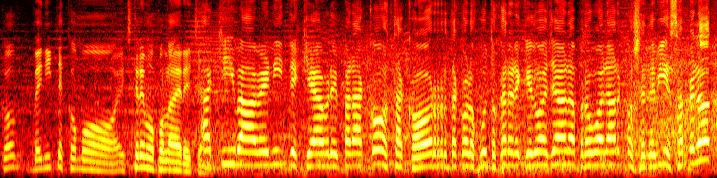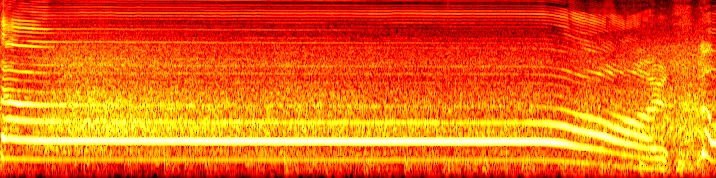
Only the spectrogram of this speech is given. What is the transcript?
con Benítez como extremo por la derecha. Aquí va Benítez que abre para Costa, corta con los justos cara, le quedó allá, Yara, probó al arco, se debía esa pelota. ¡Gol! ¡Gol!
